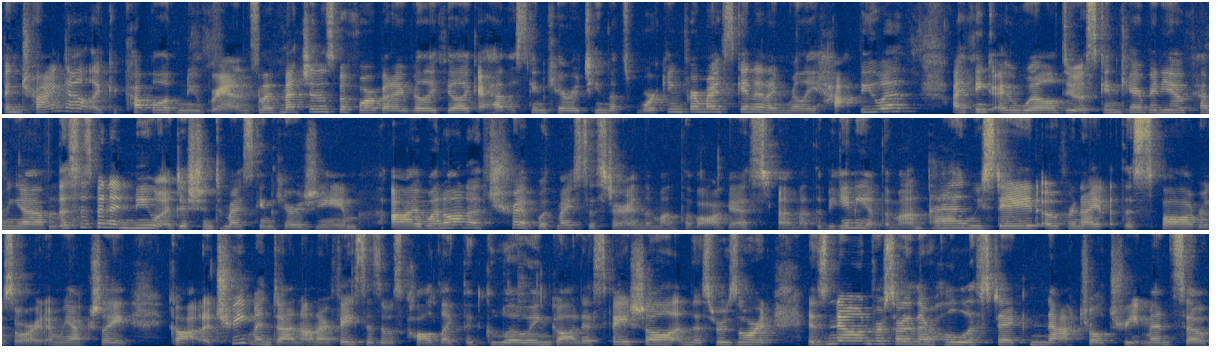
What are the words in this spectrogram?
been trying out like a couple of new brands. I've mentioned this before, but I really feel like I have a skincare routine that's working for my skin and I'm really happy with. I think I will do a skincare video coming up. This has been a new addition to my skincare regime. I went on a trip with my sister in the month of August, um, at the beginning of the month, and we stayed overnight at the spa resort and we actually got a treatment done on our faces. It was called like the Glowing Goddess Facial and this resort is known for sort of their holistic natural treatment so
